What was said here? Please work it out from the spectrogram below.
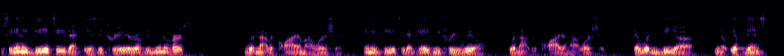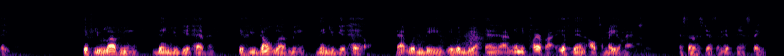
You see, any deity that is the creator of the universe would not require my worship. Any deity that gave me free will would not require my worship. There wouldn't be a, you know, if then statement. If you love me, then you get heaven. If you don't love me, then you get hell. That wouldn't be, it wouldn't be a, and, let me clarify, if then ultimatum actually, instead of just an if then statement.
